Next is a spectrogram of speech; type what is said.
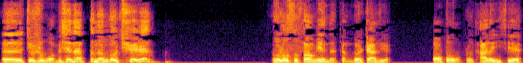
呃，就是我们现在不能够确认俄罗斯方面的整个战略，包括我们说他的一些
